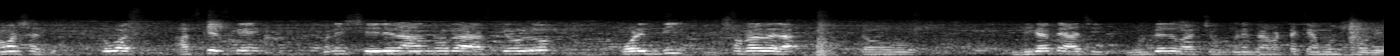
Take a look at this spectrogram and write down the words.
আমার সাথে। তো বাস আজকে আজকে মানে সেইদের আনন্দ হবে আর আজকে হলো পরের দিন সকালবেলা। তো দীঘাতে আছি বুঝতে তো পারছ মানে ব্যাপারটা কেমন হবে।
